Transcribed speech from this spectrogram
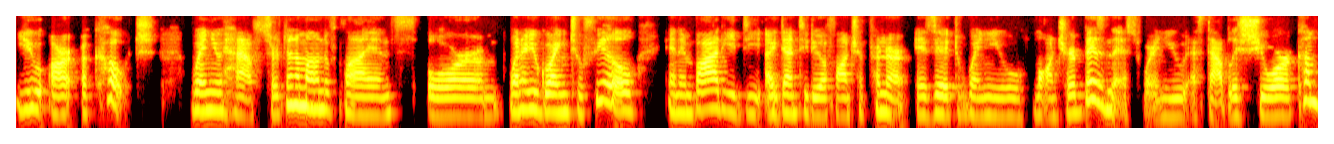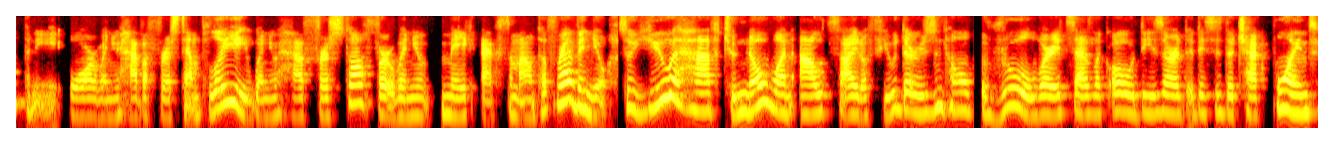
you are a coach? when you have certain amount of clients or when are you going to feel and embody the identity of entrepreneur? Is it when you launch your business when you establish your company or when you have a first employee when you have first offer when you make x amount of revenue? So you have to know one outside of you. There is no rule where it says like oh these are this is the checkpoint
